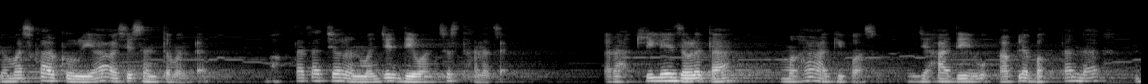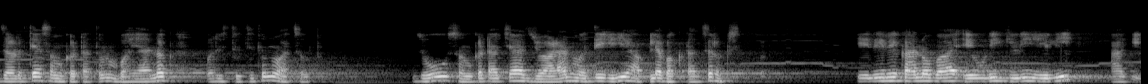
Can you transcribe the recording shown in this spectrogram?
नमस्कार करूया असे संत म्हणतात. भक्ताचा चरण म्हणजे देवांचं स्थानच आहे. राखीले जळता महाआगीपासून म्हणजे हा देव आपल्या भक्तांना जळत्या संकटातून भयानक परिस्थितीतून वाचवतो. जो संकटाच्या ज्वाळांमध्येही आपल्या भक्तांचं रक्षण करतो. केली रे कानोबा एवढी गिळी येली आगी.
